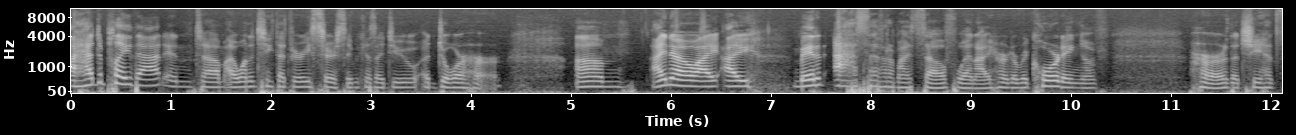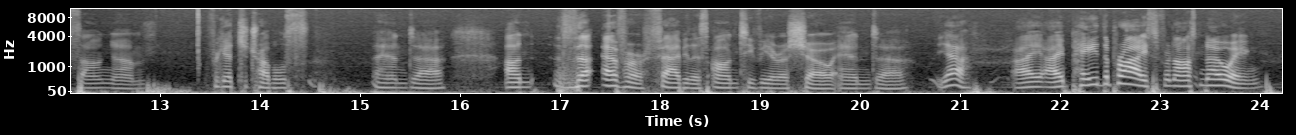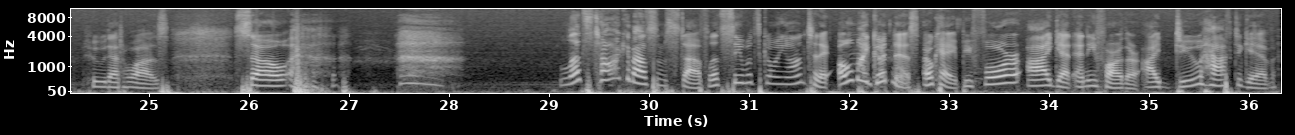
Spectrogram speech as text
I had to play that, and um, I wanted to take that very seriously because I do adore her. Um, I know I I made an ass out of myself when I heard a recording of her that she had sung um, "Forget Your Troubles," and uh, on the ever fabulous Auntie Vera show, and uh, yeah, I I paid the price for not knowing who that was. So let's talk about some stuff. Let's see what's going on today. Oh my goodness. Okay, before I get any farther, I do have to give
